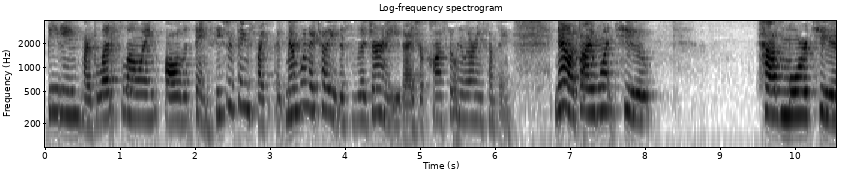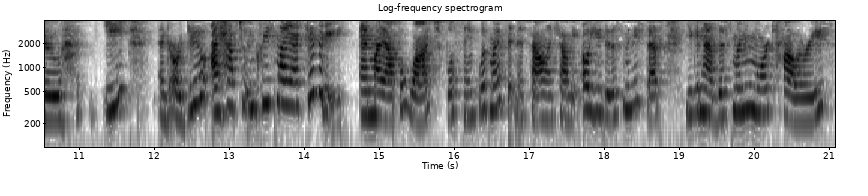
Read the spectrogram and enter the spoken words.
beating, my blood flowing, all the things. These are things like, remember when I tell you this is a journey, you guys, you're constantly learning something. Now, if I want to have more to eat and or do, I have to increase my activity and my Apple Watch will sync with MyFitnessPal and tell me, oh, you did this many steps, you can have this many more calories,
